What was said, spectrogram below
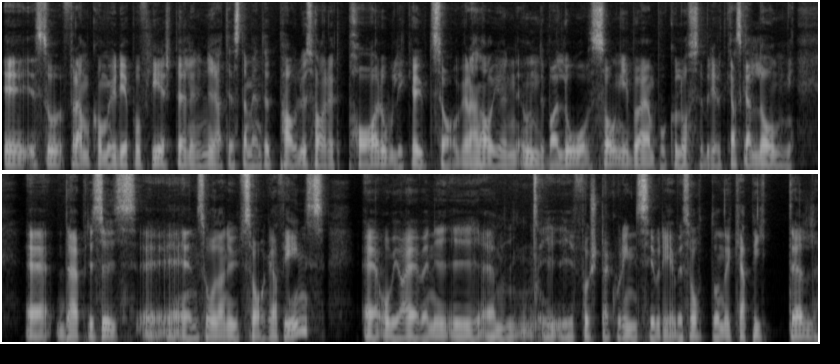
eh, så framkommer ju det på fler ställen i Nya Testamentet. Paulus har ett par olika utsagor. Han har ju en underbar lovsång i början på Kolosserbrevet, ganska lång, eh, där precis eh, en sådan utsaga finns. Eh, och vi har även i, i, i första Korintierbrevets åttonde kapitel eh,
